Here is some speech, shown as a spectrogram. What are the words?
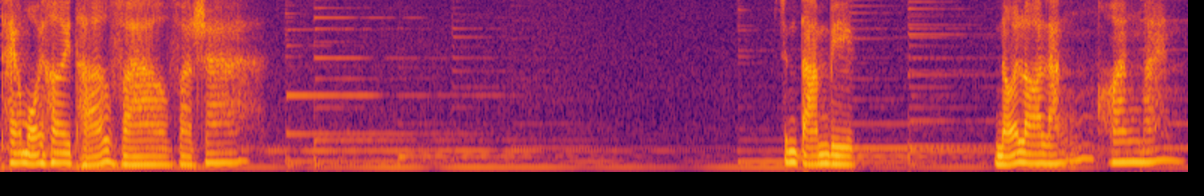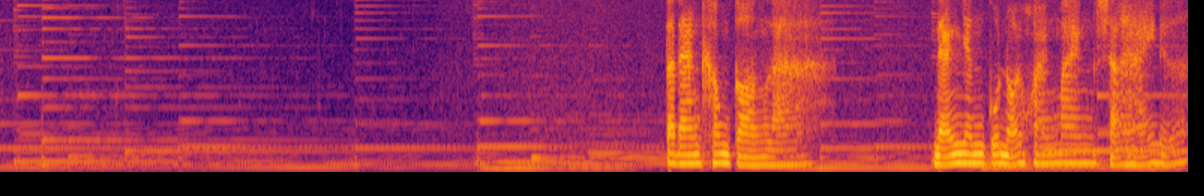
Theo mỗi hơi thở vào và ra. Xin tạm biệt. Nỗi lo lắng hoang mang. Ta đang không còn là nạn nhân của nỗi hoang mang, sợ hãi nữa.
